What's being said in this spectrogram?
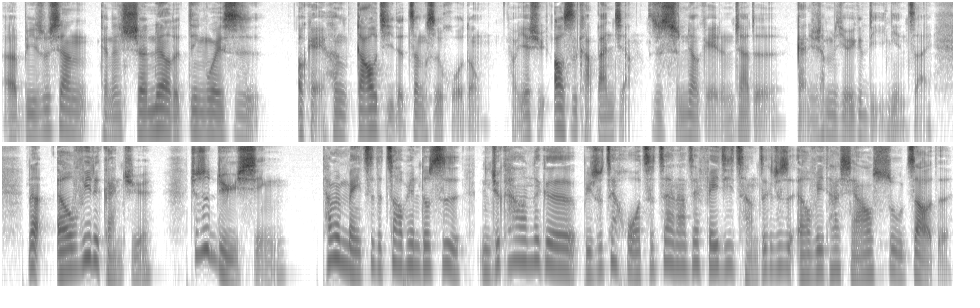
呃，比如说像可能 Chanel 的定位是 OK 很高级的正式活动，好，也许奥斯卡颁奖，这是想要给人家的感觉，他们有一个理念在。那 LV 的感觉就是旅行，他们每次的照片都是，你就看到那个，比如说在火车站啊，在飞机场，这个就是 LV 他想要塑造的，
